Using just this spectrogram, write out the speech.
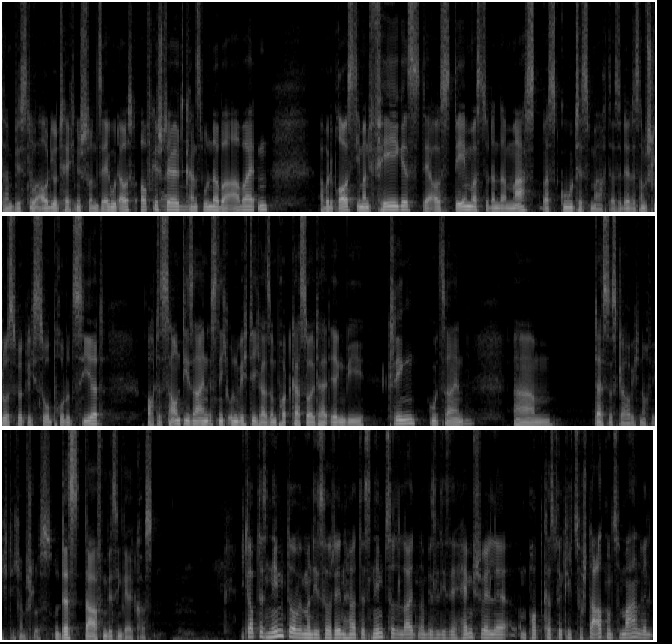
dann bist du audiotechnisch schon sehr gut aufgestellt, kannst wunderbar arbeiten. Aber du brauchst jemand Fähiges, der aus dem, was du dann da machst, was Gutes macht. Also der das am Schluss wirklich so produziert. Auch das Sounddesign ist nicht unwichtig. Also ein Podcast sollte halt irgendwie klingen, gut sein. Mhm. Ähm, das ist, glaube ich, noch wichtig am Schluss. Und das darf ein bisschen Geld kosten ich glaube, das nimmt da, wenn man die so reden hört, das nimmt so den Leuten ein bisschen diese Hemmschwelle, einen Podcast wirklich zu starten und zu machen, weil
